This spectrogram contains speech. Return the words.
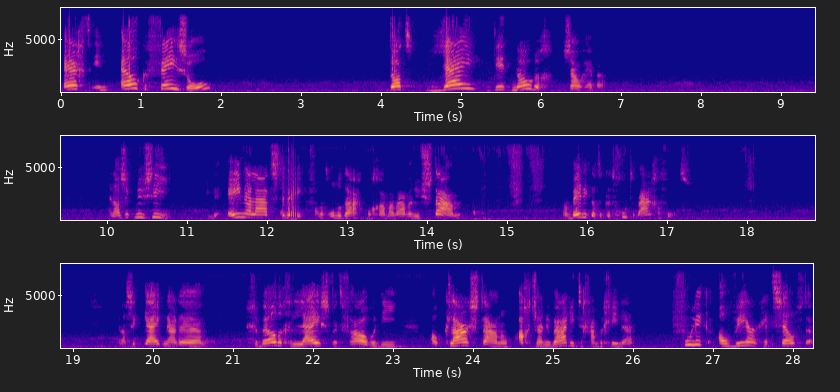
echt in elke vezel dat jij dit nodig zou hebben. En als ik nu zie, in de ene laatste week van het 100 dagen programma waar we nu staan, dan weet ik dat ik het goed heb aangevoeld. En als ik kijk naar de geweldige lijst met vrouwen die al klaarstaan om 8 januari te gaan beginnen, voel ik alweer hetzelfde.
